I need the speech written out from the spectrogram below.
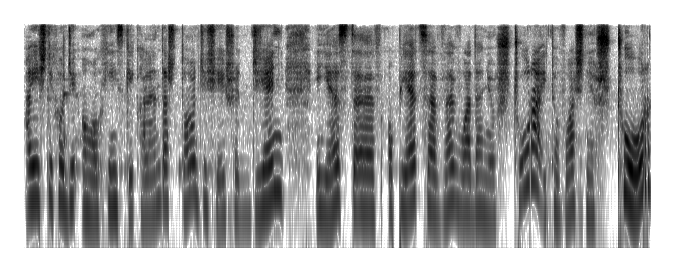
A jeśli chodzi o chiński kalendarz, to dzisiejszy dzień jest e, w opiece we władaniu szczura i to właśnie szczur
